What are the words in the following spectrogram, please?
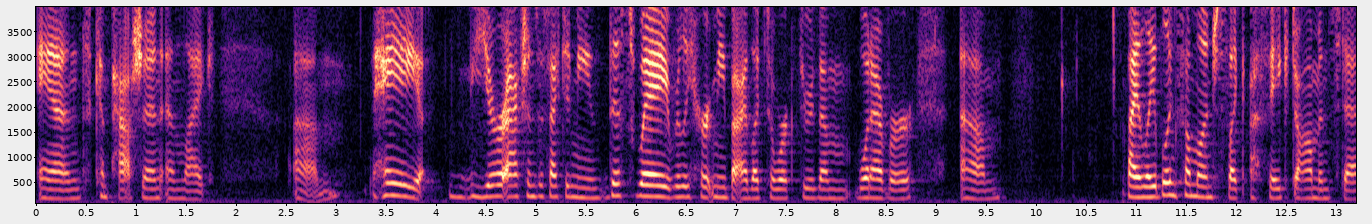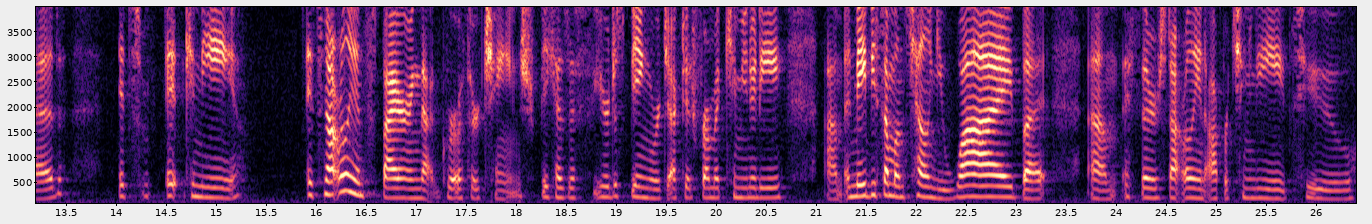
and compassion and like, um, hey, your actions affected me this way, it really hurt me, but I'd like to work through them, whatever. Um, by labeling someone just like a fake dom instead, it's it can be it's not really inspiring that growth or change because if you're just being rejected from a community um, and maybe someone's telling you why but um, if there's not really an opportunity to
